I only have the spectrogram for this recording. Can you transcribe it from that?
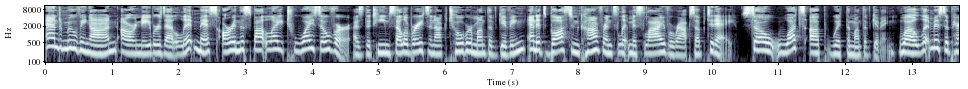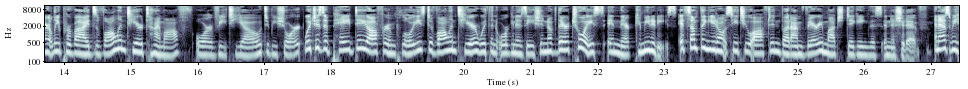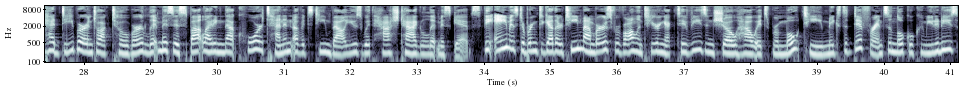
And moving on, our neighbors at Litmus are in the spotlight twice over as the team celebrates an October month of giving and its Boston conference Litmus Live wraps up today. So, what's up with the month of giving? Well, Litmus apparently provides volunteer time off, or VTO to be short, which is a paid day off for employees to volunteer with an organization of their choice in their communities. It's something you don't see too often, but I'm very much digging this initiative. And as we head deeper into October, Litmus is spotlighting highlighting that core tenet of its team values with hashtag Litmus Gives. The aim is to bring together team members for volunteering activities and show how its remote team makes a difference in local communities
